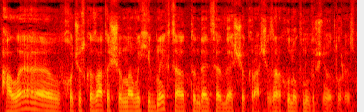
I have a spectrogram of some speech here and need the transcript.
Але хочу сказати, що на вихідних ця тенденція дещо краще за рахунок внутрішнього туризму.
